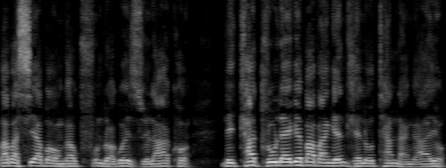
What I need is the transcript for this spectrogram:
Baba siyabonga ukufundwa kwezwi lakho. Lihlathuleke baba ngendlela othanda ngayo.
